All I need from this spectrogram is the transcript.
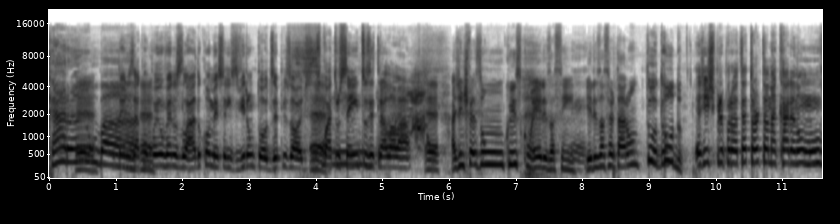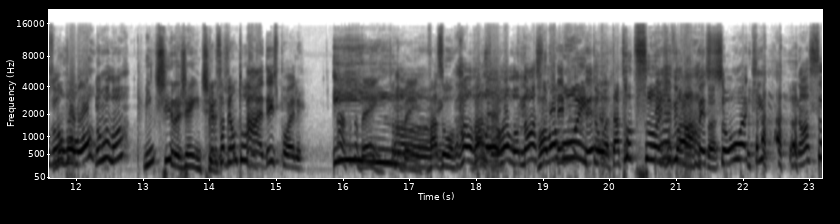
Caramba! Então eles acompanham o Vênus lá do começo, eles viram todos os episódios, os 400 e tralalá. É, a gente fez um quiz com eles, assim, É. e eles acertaram Tudo. Tudo. A gente preparou até torta na cara, não, não usou. Não rolou? Não rolou. Mentira, gente. Porque eles sabiam tudo. Ah, dei spoiler. Ah, tudo bem, tudo bem. Vazou. Rolou, vazou. rolou, rolou. Nossa, Rolou teve- muito! te- Tá todo sujo de Teve uma torta. pessoa que. Nossa,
